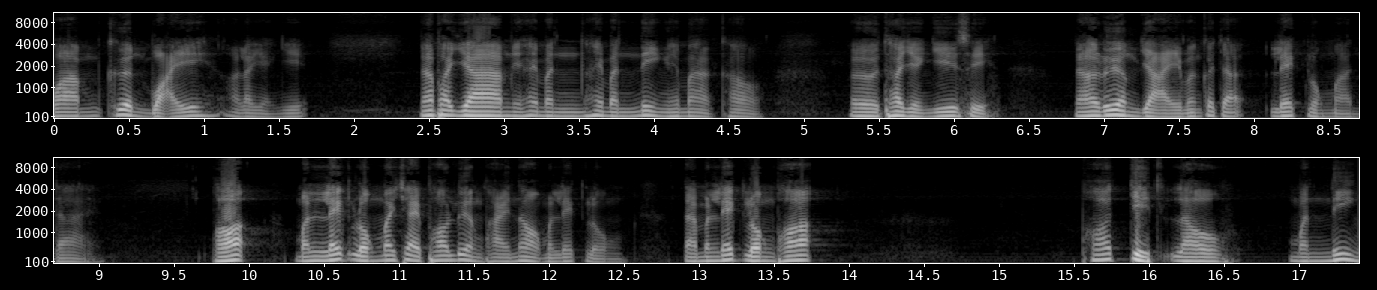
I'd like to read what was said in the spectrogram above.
ความเคลื่อนไหวอะไรอย่างนี้นะพยายามนี่ให้มันให้มันนิ่งให้มากเข้า เออ ถ้าอย่างนี้สินะเรื่องใหญ่มันก็จะเล็กลงมาได้ เพราะมันเล็กลงไม่ใช่เพราะเรื่องภายนอกมันเล็กลง แต่มันเล็กลงเพราะ เพราะจิตเรามันนิ่ง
